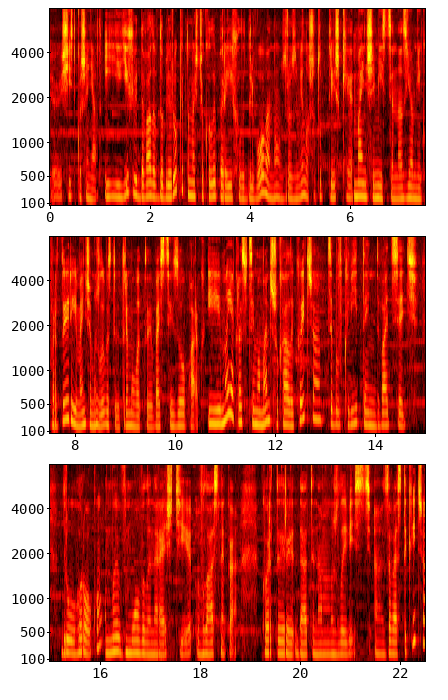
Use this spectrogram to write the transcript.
е, шість кошенят. І їх віддавали в добрі руки, тому що коли переїхали до Львова, ну зрозуміло, що тут трішки менше місця на зйомній квартирі і менше можливостей утримувати весь цей зоопарк. І ми якраз в цей момент шукали кицю. Це був квітень 20 другого року. Ми вмовили нарешті власника. Квартири дати нам можливість е, завести кицю,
